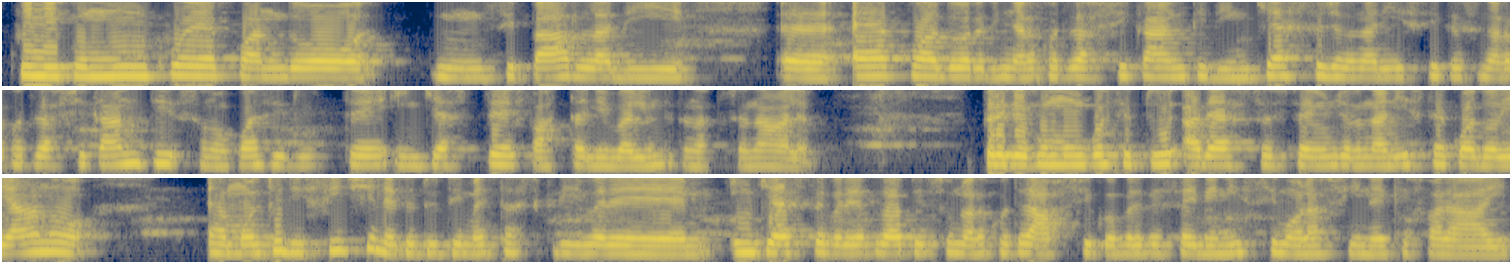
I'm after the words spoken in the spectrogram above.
Quindi comunque quando mh, si parla di eh, Ecuador, di narcotrafficanti, di inchieste giornalistiche sui narcotrafficanti, sono quasi tutte inchieste fatte a livello internazionale. Perché comunque se tu adesso sei un giornalista ecuadoriano è molto difficile che tu ti metta a scrivere inchieste vere e proprie sul narcotraffico perché sai benissimo la fine che farai.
